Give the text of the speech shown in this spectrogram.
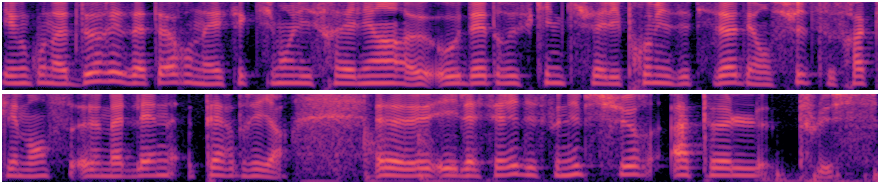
Et donc on a deux réalisateurs, on a effectivement l'israélien Oded Ruskin qui fait les premiers épisodes et ensuite ce sera Clémence Madeleine Perdria. Euh, et la série est disponible sur Apple +.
